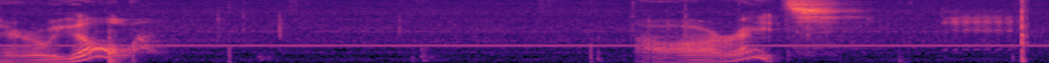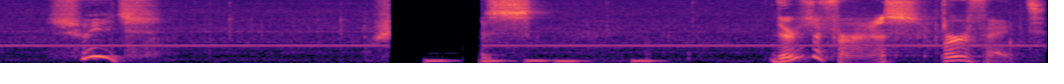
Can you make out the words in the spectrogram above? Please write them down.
There we go. All right. Sweet. There's a furnace. Perfect.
